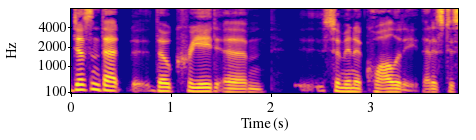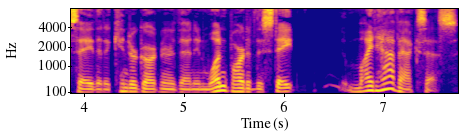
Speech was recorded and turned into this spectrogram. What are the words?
Doesn't that, though, create um, some inequality? That is to say, that a kindergartner then in one part of the state might have access,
